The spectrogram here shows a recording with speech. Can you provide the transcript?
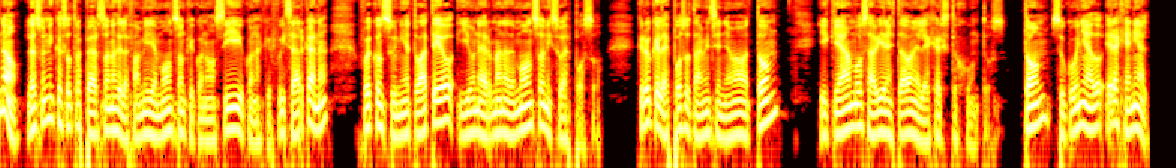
No, las únicas otras personas de la familia Monson que conocí y con las que fui cercana fue con su nieto ateo y una hermana de Monson y su esposo. Creo que el esposo también se llamaba Tom y que ambos habían estado en el ejército juntos. Tom, su cuñado, era genial.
